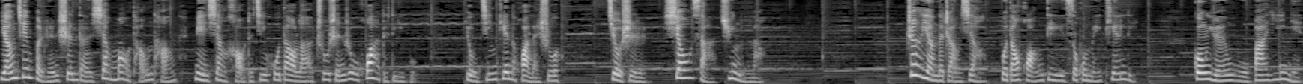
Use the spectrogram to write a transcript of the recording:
杨坚本人生的相貌堂堂，面相好的几乎到了出神入化的地步，用今天的话来说，就是潇洒俊朗。这样的长相不当皇帝似乎没天理。公元五八一年。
